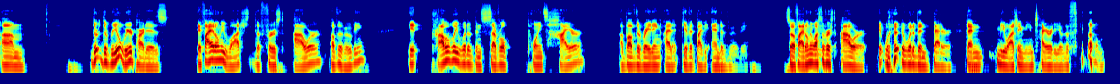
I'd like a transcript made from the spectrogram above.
Um, the the real weird part is, if I had only watched the first hour of the movie, it probably would have been several points higher above the rating I'd give it by the end of the movie. So if I'd only watched the first hour, it would it would have been better than me watching the entirety of the film.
